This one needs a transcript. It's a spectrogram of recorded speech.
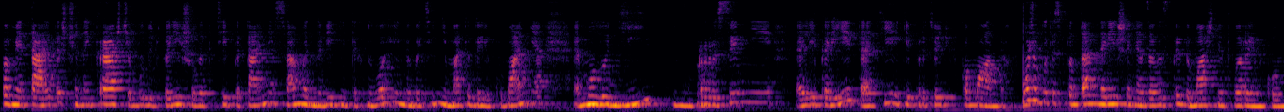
Пам'ятайте, що найкраще будуть вирішувати ці питання саме новітні технології, інноваційні методи лікування, е, молоді, прогресивні лікарі та ті, які працюють в командах. Може бути спонтанне рішення завести домашню тваринку,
